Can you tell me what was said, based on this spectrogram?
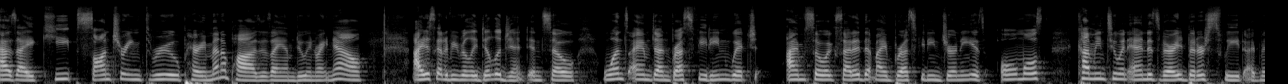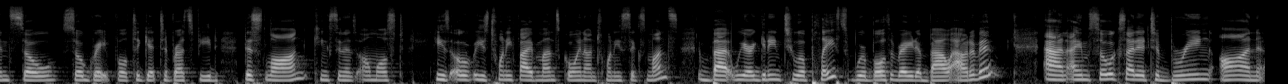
as I keep sauntering through perimenopause, as I am doing right now, I just got to be really diligent. And so once I am done breastfeeding, which I'm so excited that my breastfeeding journey is almost coming to an end. It's very bittersweet. I've been so, so grateful to get to breastfeed this long. Kingston is almost, he's over, he's 25 months going on 26 months, but we are getting to a place we're both ready to bow out of it. And I am so excited to bring on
